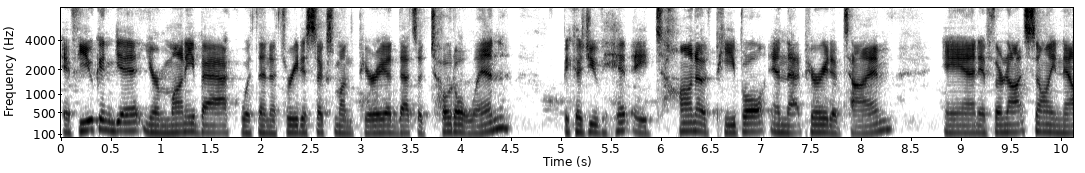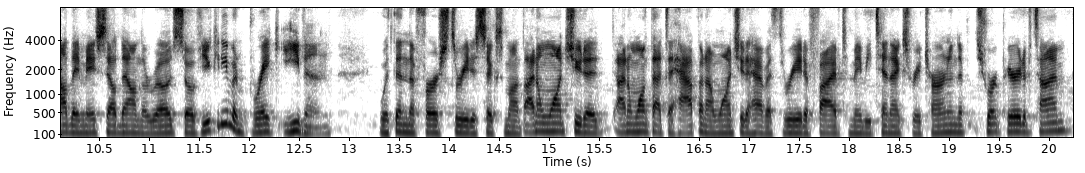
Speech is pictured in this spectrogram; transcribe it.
if you can get your money back within a three to six month period, that's a total win because you've hit a ton of people in that period of time. And if they're not selling now, they may sell down the road. So if you can even break even within the first three to six months, I don't want you to, I don't want that to happen. I want you to have a three to five to maybe 10x return in a short period of time.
